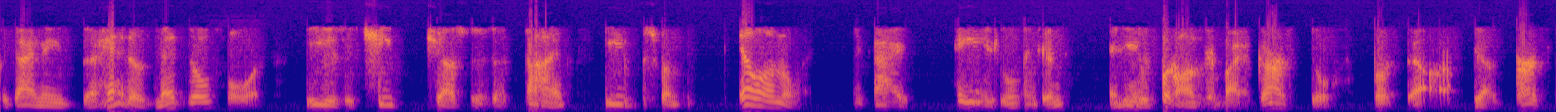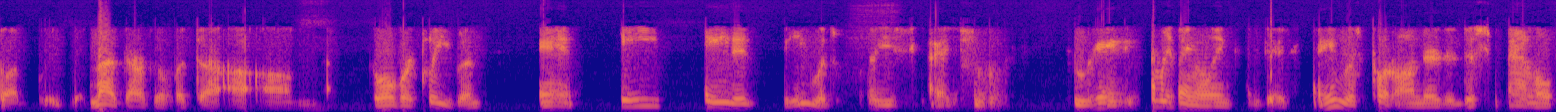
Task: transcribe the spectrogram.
the guy named the head of Melville Fuller. He is a chief justice at the time. He was from Illinois. The guy hated Lincoln, and he was put on there by Garfield. But uh, yeah, Garfield, not Garfield, but uh, uh, um, Grover Cleveland, and he hated. He was these guys who, who hated everything Lincoln did, and he was put on there to dismantle.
